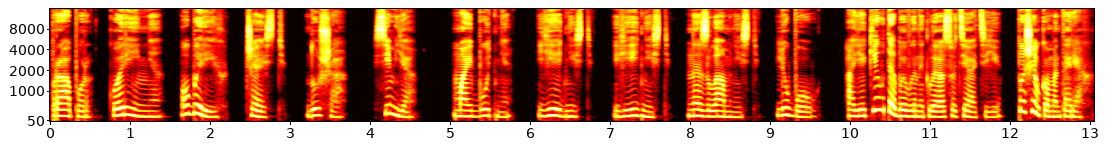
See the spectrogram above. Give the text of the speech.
прапор, коріння, оберіг, честь, душа, сім'я, майбутнє, єдність, гідність, незламність, любов. А які у тебе виникли асоціації? Пиши в коментарях.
